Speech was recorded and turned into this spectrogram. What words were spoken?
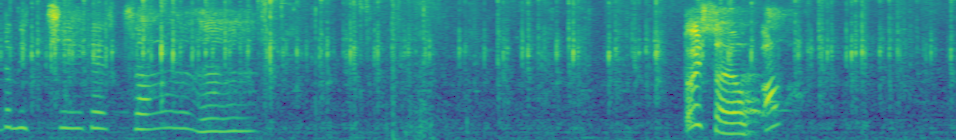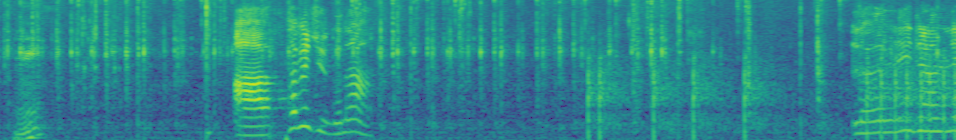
나도 미치겠어. 또 있어요, 오빠? 응? 아, 파밍 중이구나. 럴리 럴리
